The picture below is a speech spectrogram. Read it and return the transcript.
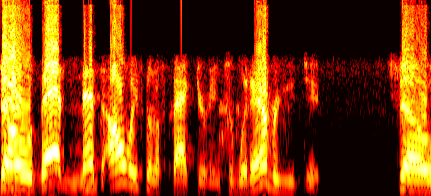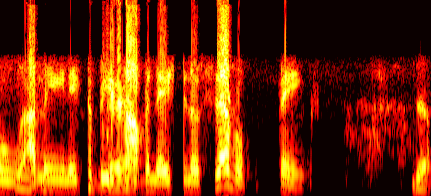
So that Mhm. that's always going to factor into whatever you do. So I Mhm. mean, it could be Yeah. a combination of several things. Yeah.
